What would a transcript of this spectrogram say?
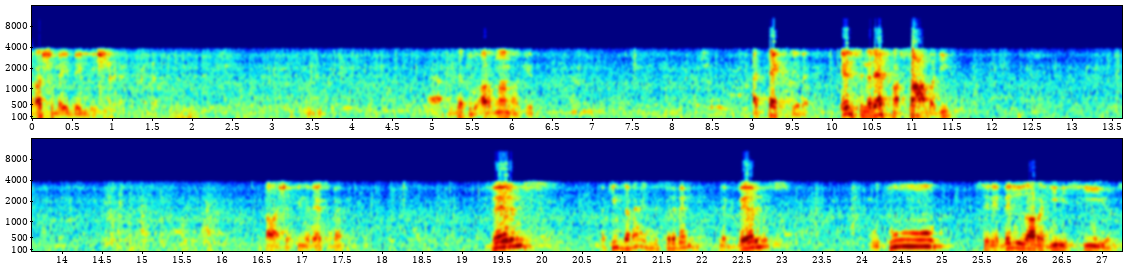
رش ما يبلش. زي تقول قرنانه كده. التاكسي بقى ارسم الرسمه الصعبه دي. طبعا شايفين الرسمة. vermis. فاكرين زمان ال cerebellar vermis. و two cerebellar hemispheres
